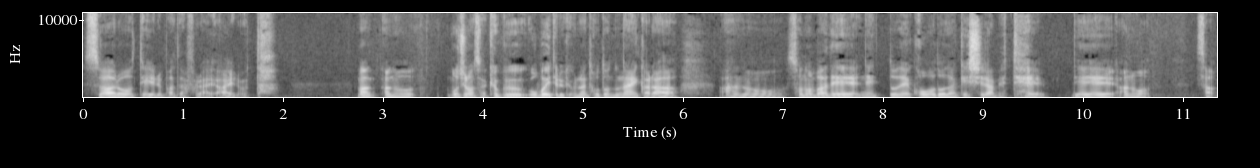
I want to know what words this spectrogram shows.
スワローテールバタフライ、愛の歌。まあ、あの、もちろんさ、曲、覚えてる曲なんてほとんどないから、あの、その場でネットでコードだけ調べて、で、あの、さ、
